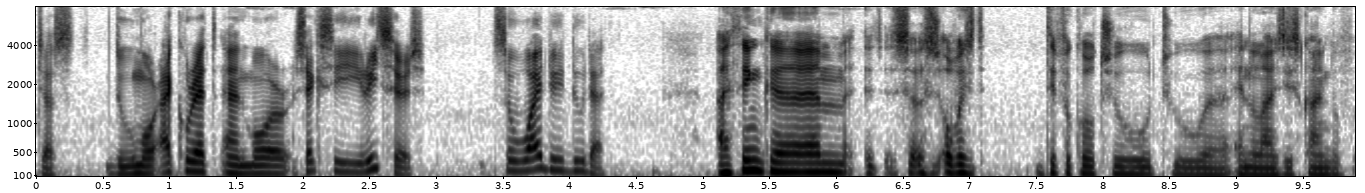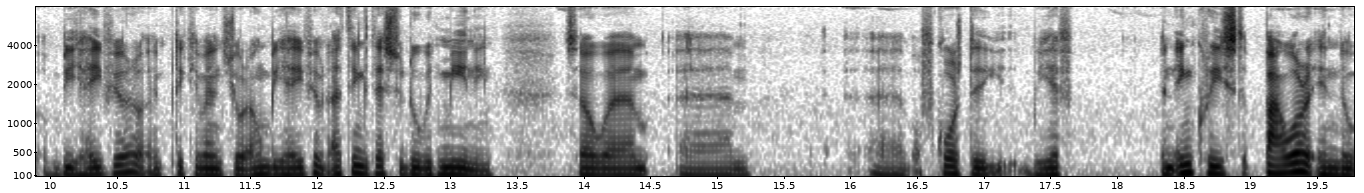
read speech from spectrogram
just do more accurate and more sexy research. So why do you do that? I think um, it, so it's always difficult to to uh, analyze this kind of behavior, in particular when it's your own behavior. But I think it has to do with meaning. So um, um, uh, of course, the we have an increased power in the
